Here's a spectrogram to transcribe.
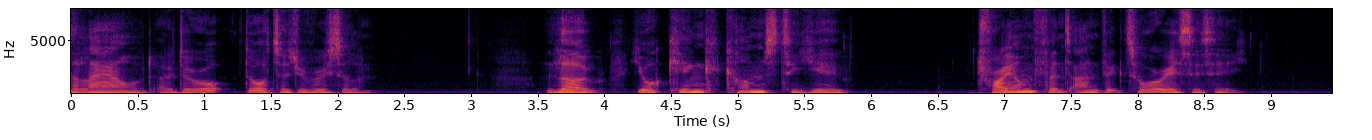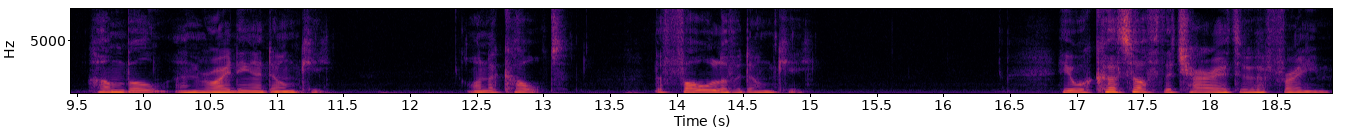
aloud, O daughter Jerusalem. Lo, your king comes to you. Triumphant and victorious is he, humble and riding a donkey, on a colt, the foal of a donkey. He will cut off the chariot of Ephraim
